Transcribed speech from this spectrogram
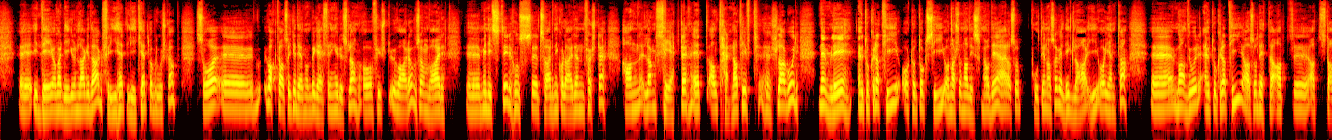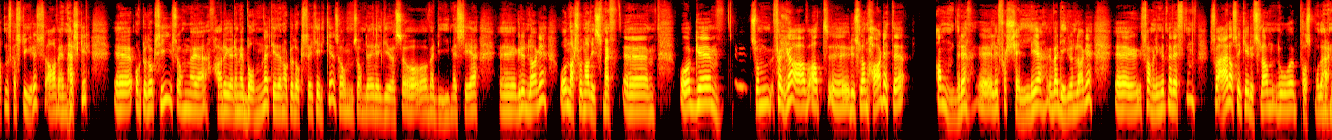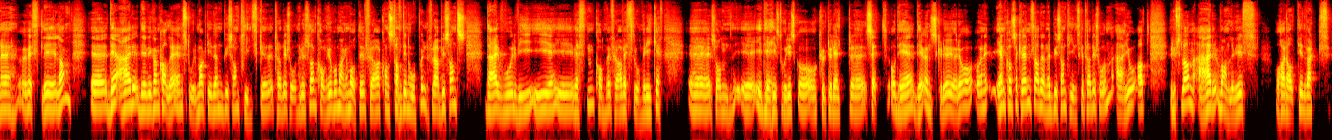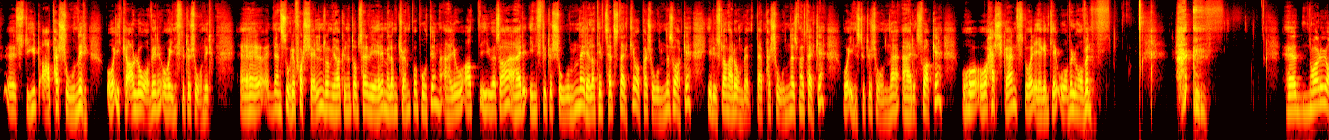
idé- og verdigrunnlag i dag, frihet, likhet og brorskap, så eh, vakte altså ikke det noen begeistring i Russland. Og fyrst Uvarov, som var eh, minister hos eh, tsar Nikolai 1., han lanserte et alternativt eh, slagord, nemlig autokrati, ortodoksi og nasjonalisme. Og det er altså Putin også veldig glad i å gjenta. Eh, med andre ord autokrati, altså dette at, eh, at staten skal styres av en hersker. Eh, ortodoksi, som har å gjøre med båndene til den ortodokse kirke, som, som det religiøse og, og verdimessige eh, grunnlaget. Og nasjonalisme. Eh, og som følge av at Russland har dette andre eh, eller forskjellige verdigrunnlaget. Eh, sammenlignet med Vesten så er altså ikke Russland noe postmoderne vestlig land. Eh, det er det vi kan kalle en stormakt i den bysantinske tradisjonen. Russland kommer jo på mange måter fra Konstantinopel, fra Bysants, der hvor vi i, i Vesten kommer fra Vestromerriket. Eh, sånn eh, idéhistorisk og, og, kulturelt eh, sett. Og det, det, ønsker de å gjøre. Og, en, konsekvens av denne bysantinske tradisjonen er jo at Russland er vanligvis og har alltid vært styrt av personer og ikke av lover og institusjoner. Eh, den store forskjellen som vi har kunnet observere mellom Trump og Putin, er jo at i USA er institusjonene relativt sett sterke og personene svake. I Russland er det omvendt. Det er personene som er sterke, og institusjonene er svake. Og, og herskeren står egentlig over loven. Eh, nå er det jo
